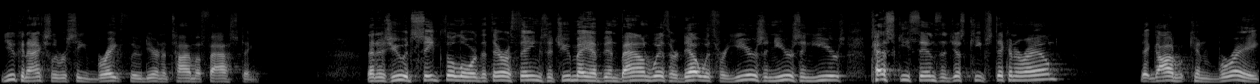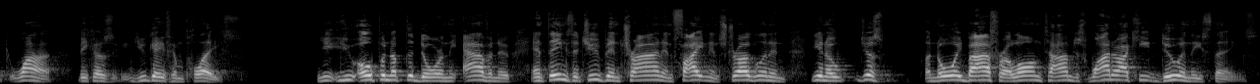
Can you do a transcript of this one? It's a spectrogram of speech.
you can actually receive breakthrough during a time of fasting. That as you would seek the Lord, that there are things that you may have been bound with or dealt with for years and years and years, pesky sins that just keep sticking around, that God can break. Why? Because you gave him place. You, you opened up the door and the avenue, and things that you've been trying and fighting and struggling and, you know, just annoyed by for a long time. Just why do I keep doing these things?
